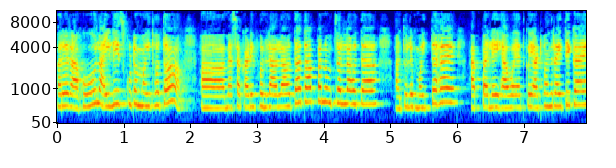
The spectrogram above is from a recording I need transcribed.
अरे राहुल आईलेच कुठं माहीत होतं? मी सकाळी फोन लावला होता तर आपण उचलला होता. आणि तुला माहीत तर आहे आपल्याला ह्या वयात काही आठवण राहते काय?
